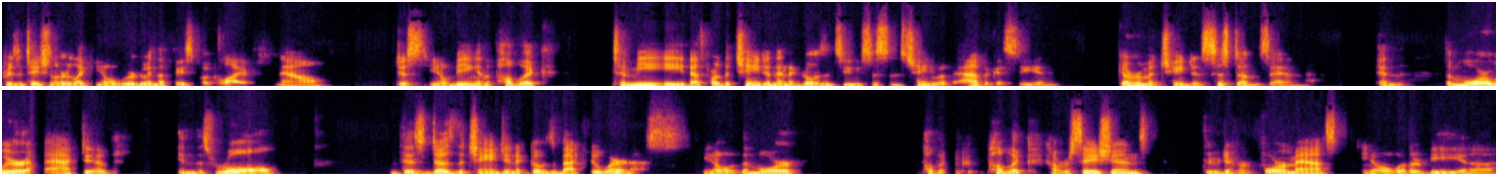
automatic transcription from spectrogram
presentation or like, you know, we're doing the Facebook Live now, just, you know, being in the public. To me, that's part of the change. And then it goes into systems change with advocacy and government changes systems and and the more we're active in this role this does the change and it goes back to awareness. You know the more public public conversations through different formats you know whether it be in a,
